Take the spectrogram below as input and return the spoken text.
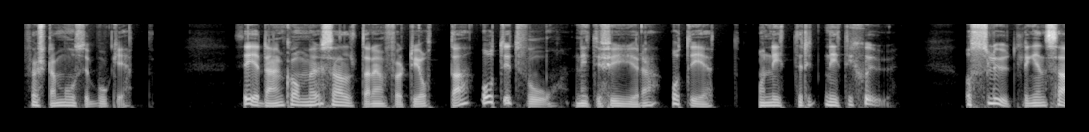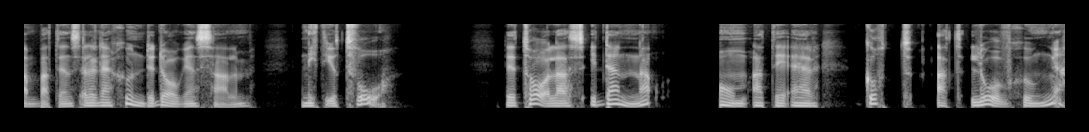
Första Mosebok 1. Sedan kommer Saltaren 48, 82, 94, 81 och 90, 97. Och slutligen sabbatens eller den sjunde dagens psalm 92. Det talas i denna om att det är gott att lovsjunga.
